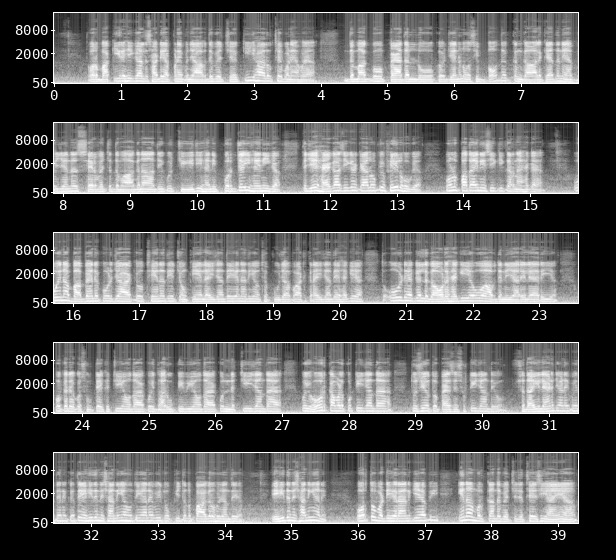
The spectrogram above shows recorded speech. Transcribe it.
ਔਰ ਬਾਕੀ ਰਹੀ ਗੱਲ ਸਾਡੇ ਆਪਣੇ ਪੰਜਾਬ ਦੇ ਵਿੱਚ, ਕੀ ਹਾਲ ਉੱਥੇ ਬਣਿਆ ਹੋਇਆ? ਦਿਮਾਗੋਂ ਪੈਦਲ ਲੋਕ, ਜਿਨ੍ਹਾਂ ਨੂੰ ਅਸੀਂ ਬਹੁਤ ਕੰਗਾਲ ਕਹਿ ਦਿੰਦੇ ਆ ਵੀ ਜਿਹਨਾਂ ਦੇ ਸਿਰ ਵਿੱਚ ਦਿਮਾਗ ਨਾ ਆਦੀ ਕੋਈ ਚੀਜ਼ ਹੀ ਹੈ ਨਹੀਂ, ਪੁਰਜਾ ਹੀ ਹੈ ਨਹੀਂਗਾ ਤੇ ਜੇ ਹੈਗਾ ਸੀਗਾ, ਕਹਿ ਲਓ ਕਿ ਉਹ ਫੇਲ ਹੋ ਗਿਆ। ਉਹਨੂੰ ਪਤਾ ਹੀ ਨਹੀਂ ਸੀ ਕੀ ਕਰਨਾ ਹੈਗਾ। ਉਹ ਇਹਨਾਂ ਬਾਬਿਆਂ ਦੇ ਕੋਲ ਜਾ ਕੇ ਉੱਥੇ ਇਹਨਾਂ ਦੀਆਂ ਚੌਂਕੀਆਂ ਲਾਈ ਜਾਂਦੇ, ਇਹਨਾਂ ਦੀਆਂ ਉੱਥੇ ਪੂਜਾ ਪਾਠ ਕਰਾਈ ਜਾਂਦੇ ਹੈਗੇ ਆ। ਤੇ ਉਹ ਜਿਹੜੇ ਅੱਗੇ ਲਗਾਉੜ ਹੈਗੀ ਆ, ਉਹ ਆਪਦੇ ਨਜ਼ਾਰੇ ਲੈ ਰਹੀ ਆ। ਉਹ ਕਦੇ ਕੋਈ ਸੂਟੇ ਖਿੱਚੀ ਆਉਂਦਾ, ਕੋਈ दारू ਪੀ ਵੀ ਆਉਂਦਾ, ਕੋਈ ਨੱਚੀ ਜਾਂਦਾ, ਕੋਈ ਹੋਰ ਕਮਲ ਕੁੱਟੀ ਜਾਂਦਾ, ਤੁਸੀਂ ਉਹ ਤੋਂ ਪੈਸੇ ਸੁੱਟੀ ਜਾਂਦੇ ਹੋ। ਸਦਾਈ ਲੈਣ ਜਾਣੇ ਪੈਂਦੇ ਨੇ, ਕਿਤੇ ਇਹੀ ਤੇ ਨਿਸ਼ਾਨੀਆਂ ਹੁੰਦੀਆਂ ਨੇ ਵੀ ਲੋਕੀ ਜਦੋਂ ਪਾਗਲ ਹੋ ਜਾਂਦੇ ਆ। ਇਹੀ ਤੇ ਨਿਸ਼ਾਨੀਆਂ ਨੇ। ਔਰ ਤੋਂ ਵੱਡੀ ਹੈਰਾਨਗੀ ਆ ਵੀ ਇਹਨਾਂ ਮੁਲਕਾਂ ਦੇ ਵਿੱਚ ਜਿੱਥੇ ਅਸੀਂ ਆਏ ਆ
